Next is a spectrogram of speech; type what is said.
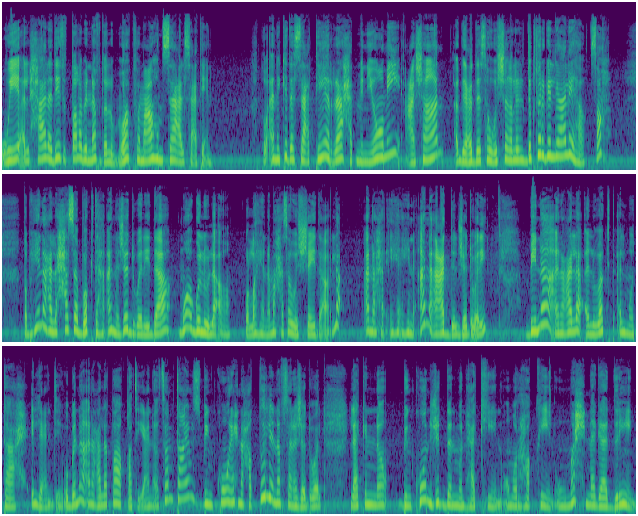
والحالة دي تتطلب إني أفضل واقفة معاهم ساعة لساعتين. طب أنا كده ساعتين راحت من يومي عشان أقعد أسوي الشغله اللي الدكتور قال لي عليها صح؟ طب هنا على حسب وقتها أنا جدولي ده مو أقول له لأ والله أنا ما حسوي الشيء ده لأ أنا هنا أنا أعدل جدولي. بناء على الوقت المتاح اللي عندي وبناء على طاقتي. يعني sometimes بنكون إحنا حاطين لنفسنا جدول لكنه بنكون جدا منهكين ومرهقين وما إحنا قادرين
